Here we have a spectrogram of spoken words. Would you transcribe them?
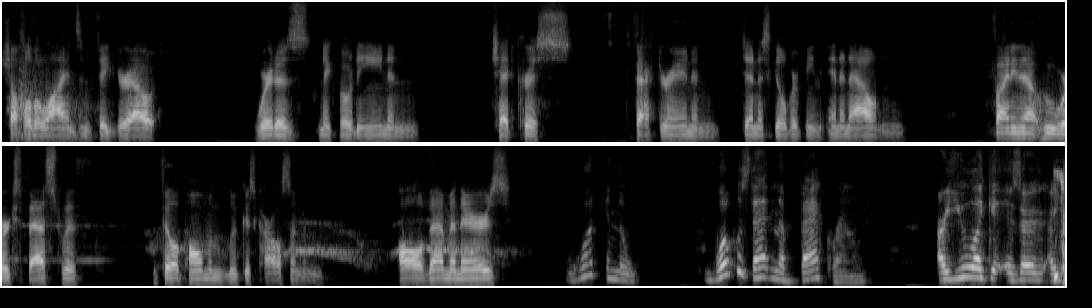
shuffle the lines and figure out where does Nick Beaudin and Chad Krys factor in, and Dennis Gilbert being in and out, and finding out who works best with Philip Holm and Lucas Carlsson, and all of them. And there's What in the? What was that in the background? Are you like? Is there? Are you,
